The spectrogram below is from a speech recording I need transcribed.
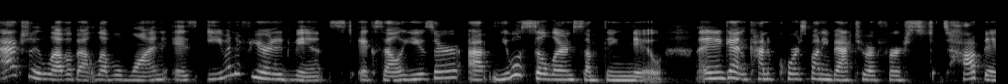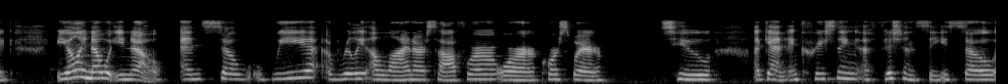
actually love about level one is even if you're an advanced Excel user, uh, you will still learn something new. And again, kind of corresponding back to our first topic, you only know what you know. And so we really align our software or our courseware to again increasing efficiency so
